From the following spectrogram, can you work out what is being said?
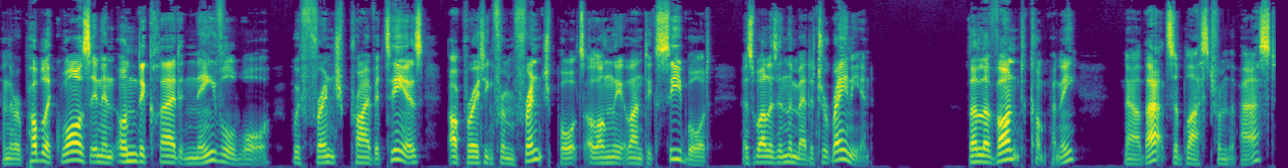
and the Republic was in an undeclared naval war with French privateers operating from French ports along the Atlantic seaboard, as well as in the Mediterranean. The Levant Company, now that's a blast from the past,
